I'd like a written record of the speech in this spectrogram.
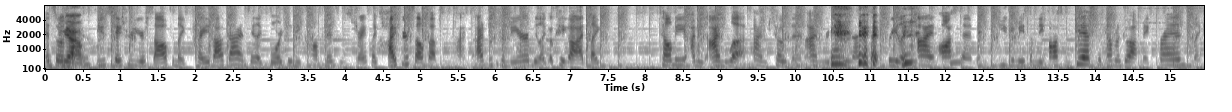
And so as Yeah. long as you stay true to yourself and like pray about that and say like, Lord, give me confidence and strength, like hype yourself up. Sometimes I'd look in the mirror and be like, okay, God, like tell me. I mean, I'm loved, I'm chosen, I'm redeemed, I'm set free. Like I'm awesome, and you give me some of the awesome gifts. Like I'm gonna go out and make friends, and like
